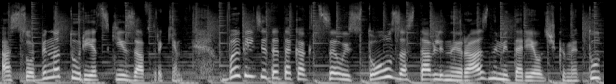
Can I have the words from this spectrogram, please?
особенно турецкие завтраки. Выглядит это как целый стол, заставленный разными тарелочками. Тут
